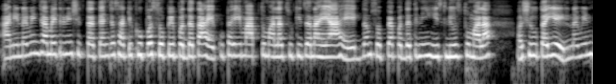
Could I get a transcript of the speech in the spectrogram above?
आणि नवीन ज्या मैत्रिणी शिकतात त्यांच्यासाठी खूपच सोपी पद्धत आहे. कुठंही माप तुम्हाला चुकीचं नाही आहे. एकदम सोप्या पद्धतीने ही स्लीव्ज तुम्हाला शिवता येईल. नवीन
